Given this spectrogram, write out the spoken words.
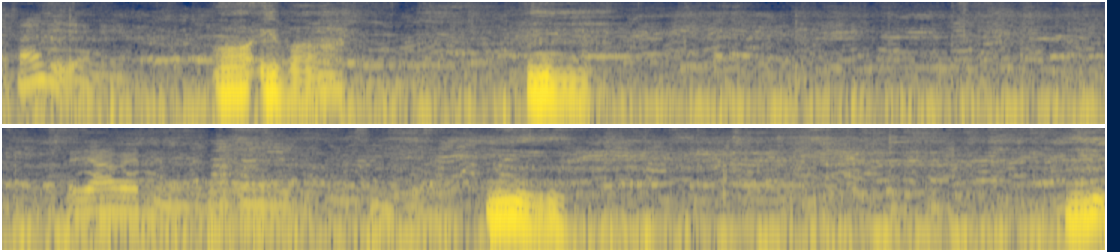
အစမ်းစီရဲ့နေရအော်အေးပါอืม တရားပဲထိုင်နေကစားဆုံးရတာအဆင်ပြေတယ် อืมอืม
